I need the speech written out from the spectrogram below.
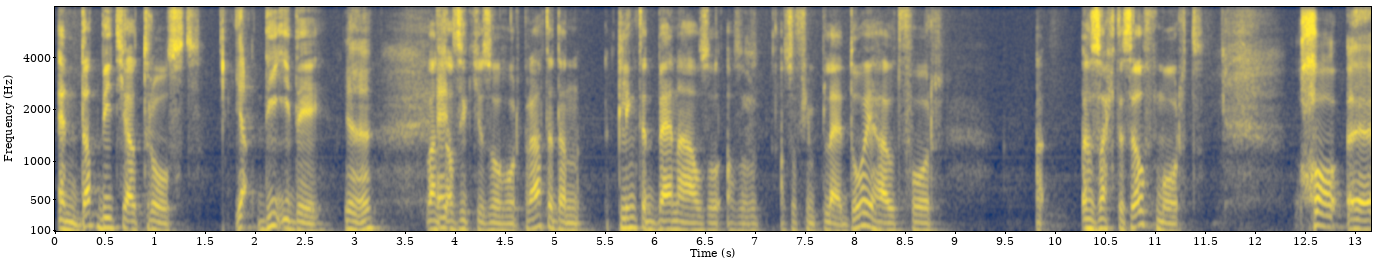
En dat biedt jou troost. Ja. Die idee. ja. Want En- als ik je zo hoor praten, dan klinkt het bijna alsof, alsof, je een pleidooi houdt voor een zachte zelfmoord. Goh, eh,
